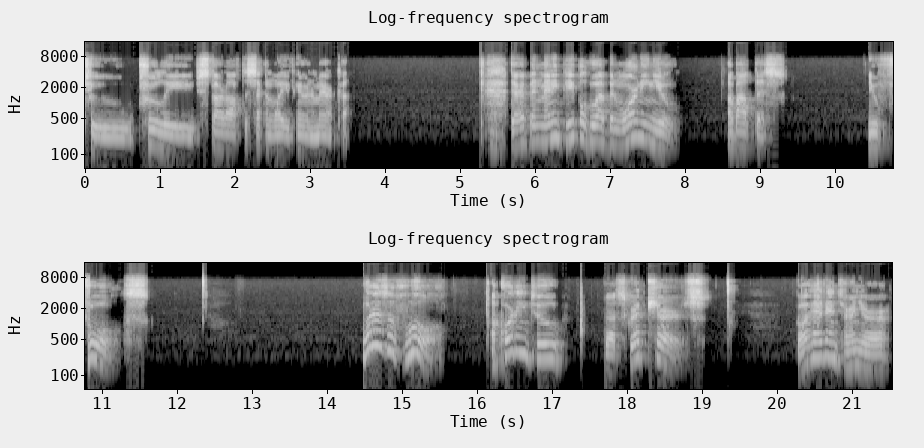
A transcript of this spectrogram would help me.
to truly start off the second wave here in America. There have been many people who have been warning you about this. You fools. What is a fool? According to the scriptures. Go ahead and turn your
